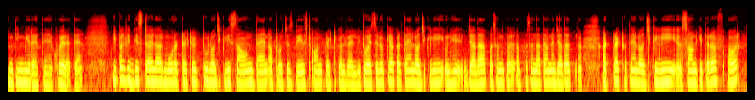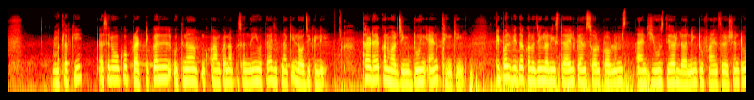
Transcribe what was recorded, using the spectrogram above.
थिंकिंग में रहते हैं, खोए रहते हैं। People with this style are more attracted to logically sound than approaches based on practical value तो ऐसे लोग क्या करते हैं? लॉजिकली उन्हें ज़्यादा पसंद कर, पसंद आता है, उन्हें ज़्यादा अट्रैक्ट होते हैं लॉजिकली साउंड की तरफ़ और मतलब कि ऐसे लोगों को प्रैक्टिकल उतना काम करना पसंद नहीं होता है जितना कि लॉजिकली थर्ड है converging doing and thinking people with a converging learning style can solve problems and use their learning to find solution to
